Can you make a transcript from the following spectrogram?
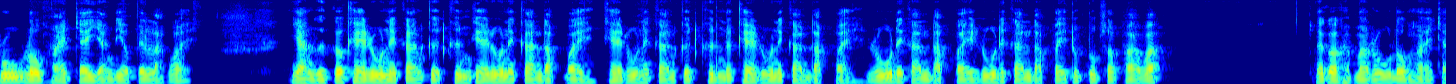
รู้ลมหายใจอย่างเดียวเป็นหลักไว้ อย่างอื่นก็แค่รู้ในการเกิดขึ้น แค่รู้ในการดับไป แค่รู้ในการเกิดขึ้น และแค่รู้ในการดับไป รู้ในการดับไป รู้ในการดับไปทุก ๆ สภาวะ แล้วก็กลับมารู้ลมหายใจ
